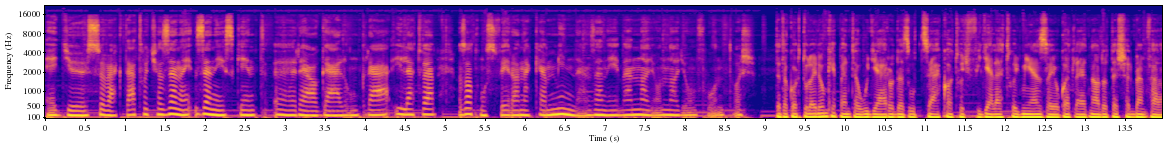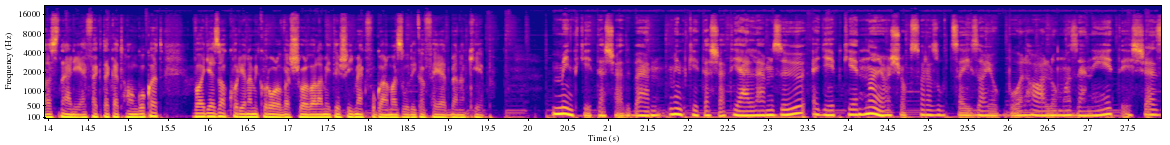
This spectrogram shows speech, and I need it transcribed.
egy szöveg. Tehát, hogyha zene, zenészként reagálunk rá, illetve az atmoszféra nekem minden zenében nagyon-nagyon fontos. Tehát akkor tulajdonképpen te úgy járod az utcákat, hogy figyeled, hogy milyen zajokat lehetne adott esetben felhasználni, effekteket, hangokat, vagy ez akkor jön, amikor olvasol valamit, és így megfogalmazódik a fejedben a kép? Mindkét esetben, mindkét eset jellemző. Egyébként nagyon sokszor az utcai zajokból hallom a zenét, és ez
